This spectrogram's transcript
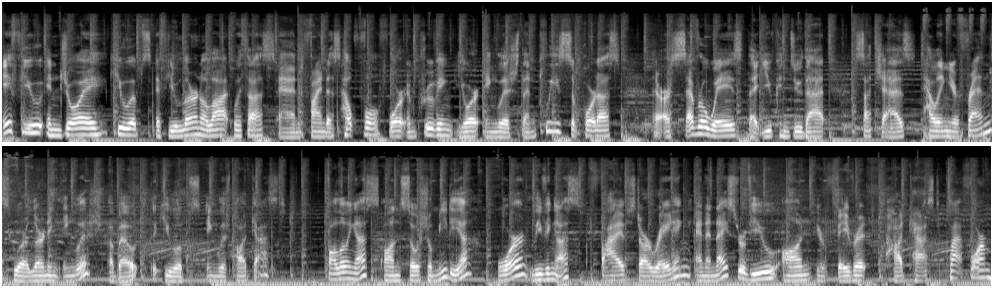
If you enjoy Culips, if you learn a lot with us and find us helpful for improving your English, then please support us. There are several ways that you can do that, such as telling your friends who are learning English about the Culips English podcast following us on social media, or leaving us a five star rating and a nice review on your favorite podcast platform,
